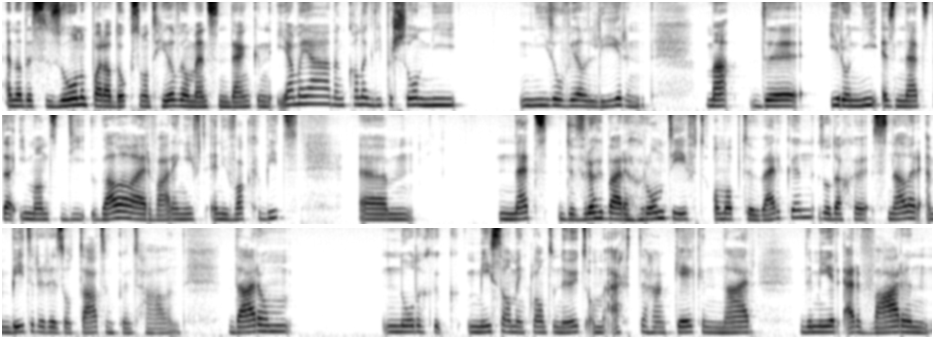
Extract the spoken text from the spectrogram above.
En dat is zo'n paradox, want heel veel mensen denken: ja, maar ja, dan kan ik die persoon niet, niet zoveel leren. Maar de ironie is net dat iemand die wel al ervaring heeft in uw vakgebied, um, net de vruchtbare grond heeft om op te werken, zodat je sneller en betere resultaten kunt halen. Daarom nodig ik meestal mijn klanten uit om echt te gaan kijken naar de meer ervaren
